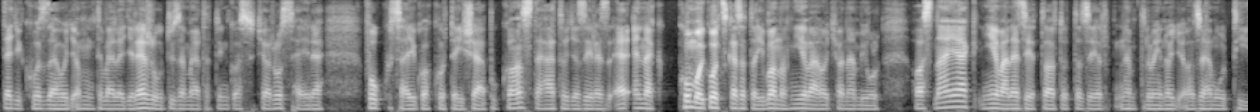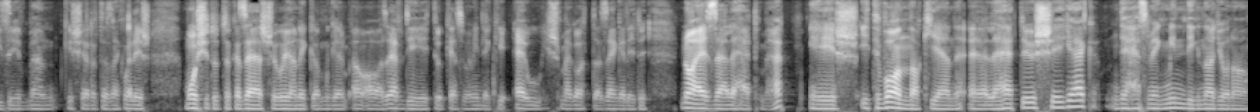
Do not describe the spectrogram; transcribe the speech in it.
tegyük hozzá, hogy amint vele egy rezsót üzemeltetünk, azt, hogyha rossz helyre fókuszáljuk, akkor te is elpukkansz, tehát hogy azért ez, ennek komoly kockázatai vannak nyilván, hogyha nem jól használják. Nyilván ezért tartott azért, nem tudom én, hogy az elmúlt tíz évben kísérleteznek vele, és most jutottak az első olyanik, amíg az FDA-től kezdve mindenki EU is megadta az engedélyt, hogy na ezzel lehet mert. És itt vannak ilyen eh, lehetőségek, de ez még mindig nagyon a,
